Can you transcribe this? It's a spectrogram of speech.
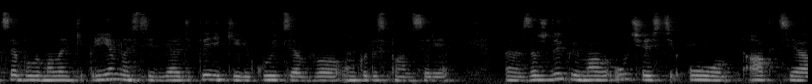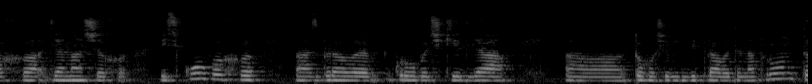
Це були маленькі приємності для дітей, які лікуються в онкодиспансері. Е, Завжди приймали участь у акціях для наших військових, е, збирали коробочки для е, того, щоб їм відправити на фронт.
